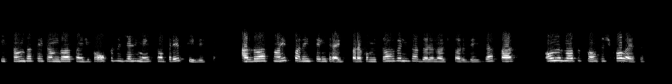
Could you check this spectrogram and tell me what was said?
e estamos aceitando doações de roupas e de alimentos não perecíveis. As doações podem ser entregues para a comissão organizadora no Auditório Verde da FAS ou nos nossos pontos de coleta.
